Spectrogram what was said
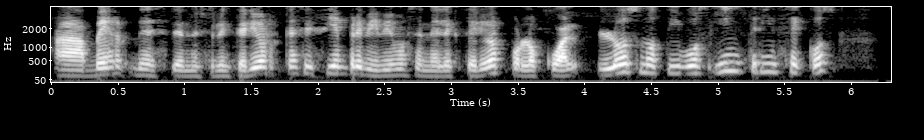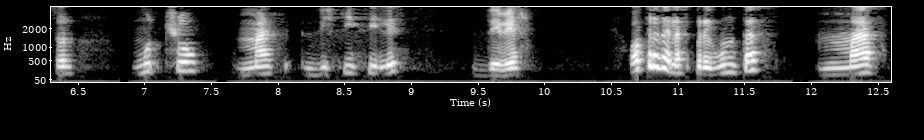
a ver desde nuestro interior. Casi siempre vivimos en el exterior, por lo cual los motivos intrínsecos son mucho más difíciles de ver. Otra de las preguntas más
